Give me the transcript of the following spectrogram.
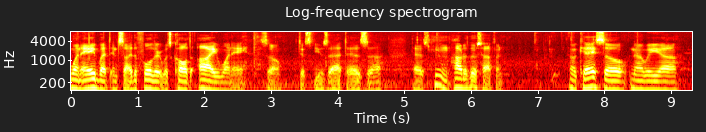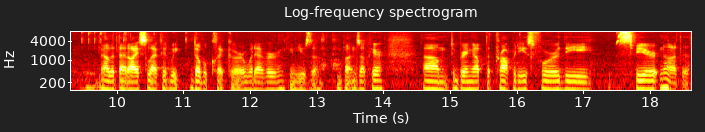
1A, but inside the folder it was called I1A. So just use that as uh, as, hmm, how did this happen? Okay, so now we uh, now that that eye selected, we double click or whatever. You can use the buttons up here um, to bring up the properties for the sphere, no, the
